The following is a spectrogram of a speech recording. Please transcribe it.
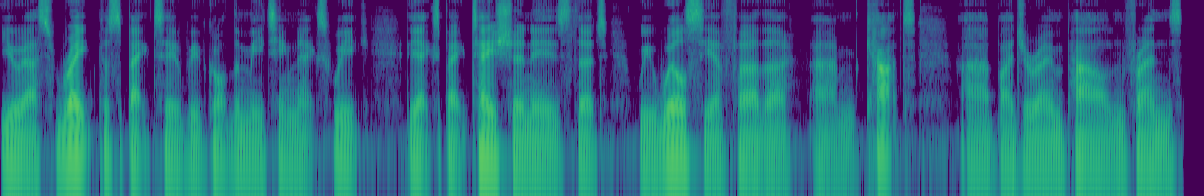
US rate perspective, we've got the meeting next week. The expectation is that we will see a further um, cut uh, by Jerome Powell and friends,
